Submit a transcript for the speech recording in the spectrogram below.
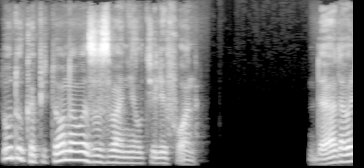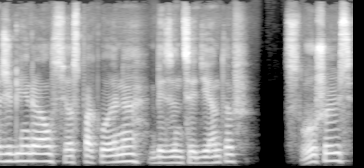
Тут у Капитонова зазвонил телефон. «Да, товарищ генерал, все спокойно, без инцидентов. Слушаюсь».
